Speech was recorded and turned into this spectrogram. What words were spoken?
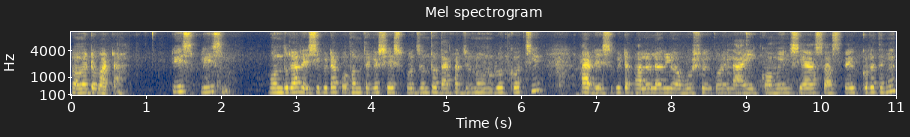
টমেটো বাটা। প্লিজ প্লিজ বন্ধুরা রেসিপিটা প্রথম থেকে শেষ পর্যন্ত দেখার জন্য অনুরোধ করছি। আর রেসিপিটা ভালো লাগলে অবশ্যই করে লাইক কমেন্ট শেয়ার সাবস্ক্রাইব করে দেবেন।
